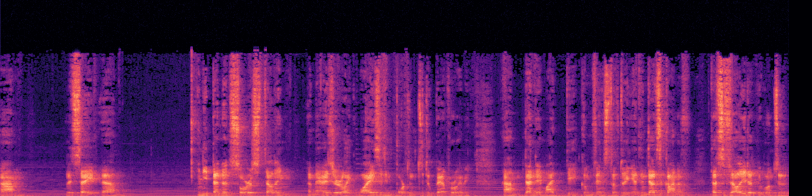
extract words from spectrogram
um, let's say. Um, independent source telling a manager like why is it important to do pair programming um, then they might be convinced of doing it and that's the kind of that's the value that we want to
